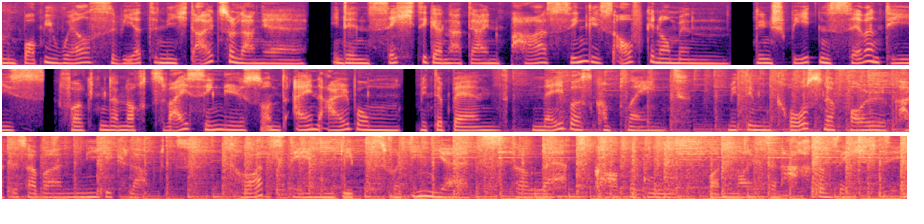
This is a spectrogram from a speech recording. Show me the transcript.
Von Bobby Wells währte nicht allzu lange. In den 60ern hat er ein paar Singles aufgenommen. In den späten 70s folgten dann noch zwei Singles und ein Album mit der Band Neighbors Complaint. Mit dem großen Erfolg hat es aber nie geklappt. Trotzdem gibt's von ihm jetzt The Last Copper Groove von 1968.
